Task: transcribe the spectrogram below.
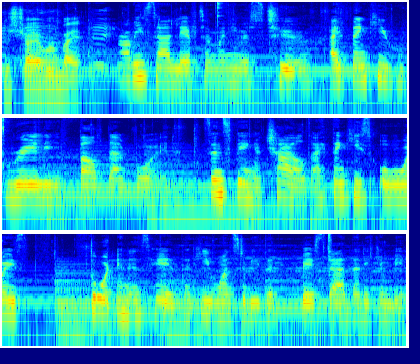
Just try it one bite. Robbie's dad left him when he was two. I think he really felt that void. Since being a child, I think he's always thought in his head that he wants to be the best dad that he can be.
